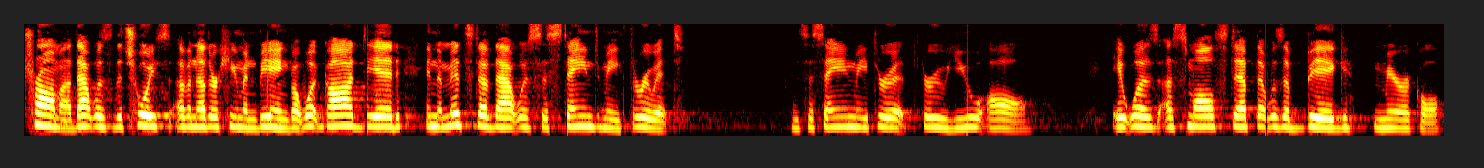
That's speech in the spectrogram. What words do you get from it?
trauma. That was the choice of another human being. But what God did in the midst of that was sustained me through it and sustained me through it through you all. It was a small step that was a big miracle.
